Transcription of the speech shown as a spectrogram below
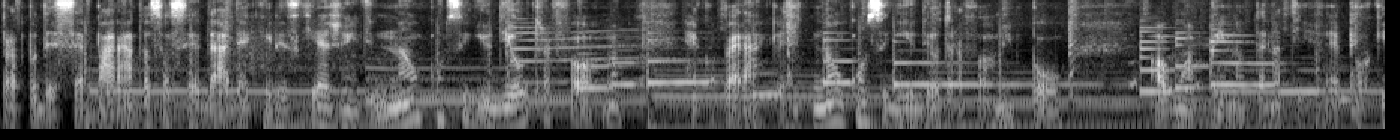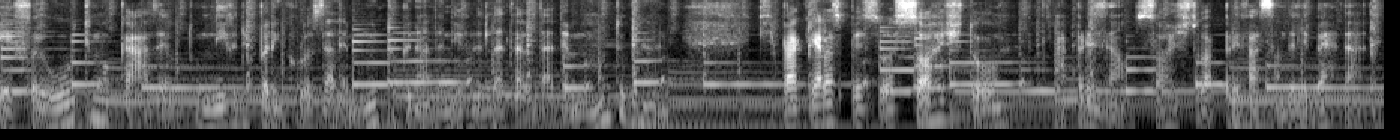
para poder separar da sociedade aqueles que a gente não conseguiu de outra forma recuperar, que a gente não conseguiu de outra forma impor alguma pena alternativa. É porque foi o último caso, é, o nível de periculosidade é muito grande, o nível de letalidade é muito grande, que para aquelas pessoas só restou a prisão, só restou a privação de liberdade.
